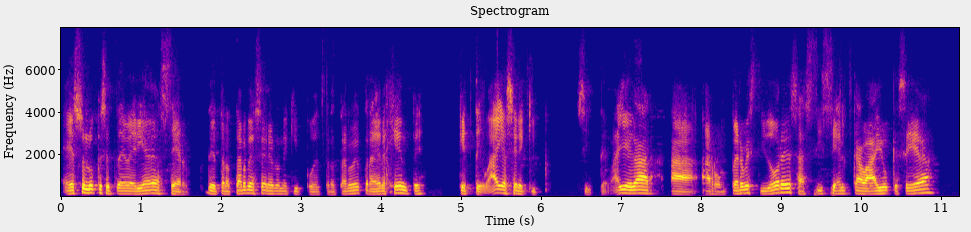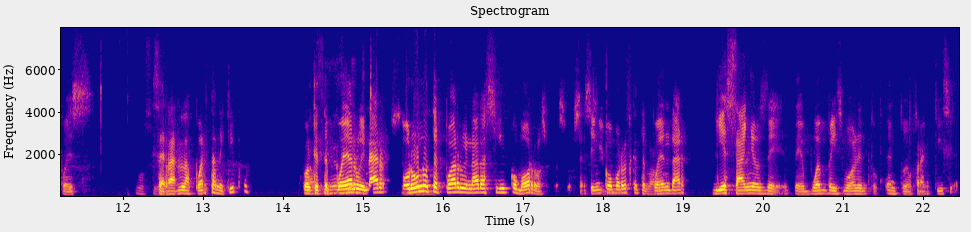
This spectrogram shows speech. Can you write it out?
eso es lo que se debería de hacer, de tratar de hacer en un equipo, de tratar de traer gente que te vaya a ser equipo. Si te va a llegar a, romper vestidores, así sea el caballo que sea, pues cerrar la puerta al equipo. Porque te puede arruinar, por uno te puede arruinar a cinco morros, pues, o sea, cinco morros que te pueden dar 10 años de, buen béisbol en tu, en tu franquicia.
